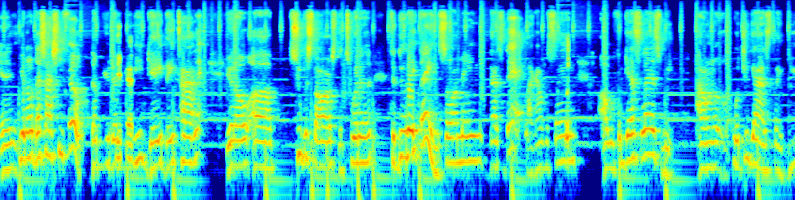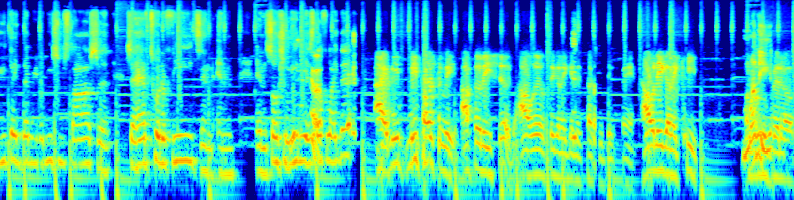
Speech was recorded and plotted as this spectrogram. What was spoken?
and you know that's how she felt. WWE gave they talent, you know, uh superstars to Twitter to do their thing. So I mean, that's that. Like I was saying, I was a guest last week. I don't know what you guys think. Do you think WWE superstars should should have Twitter feeds and and and social media and stuff like that? All right, me me personally, I feel they should. How else they gonna get in touch with their fans? How are they gonna keep Money. bit of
